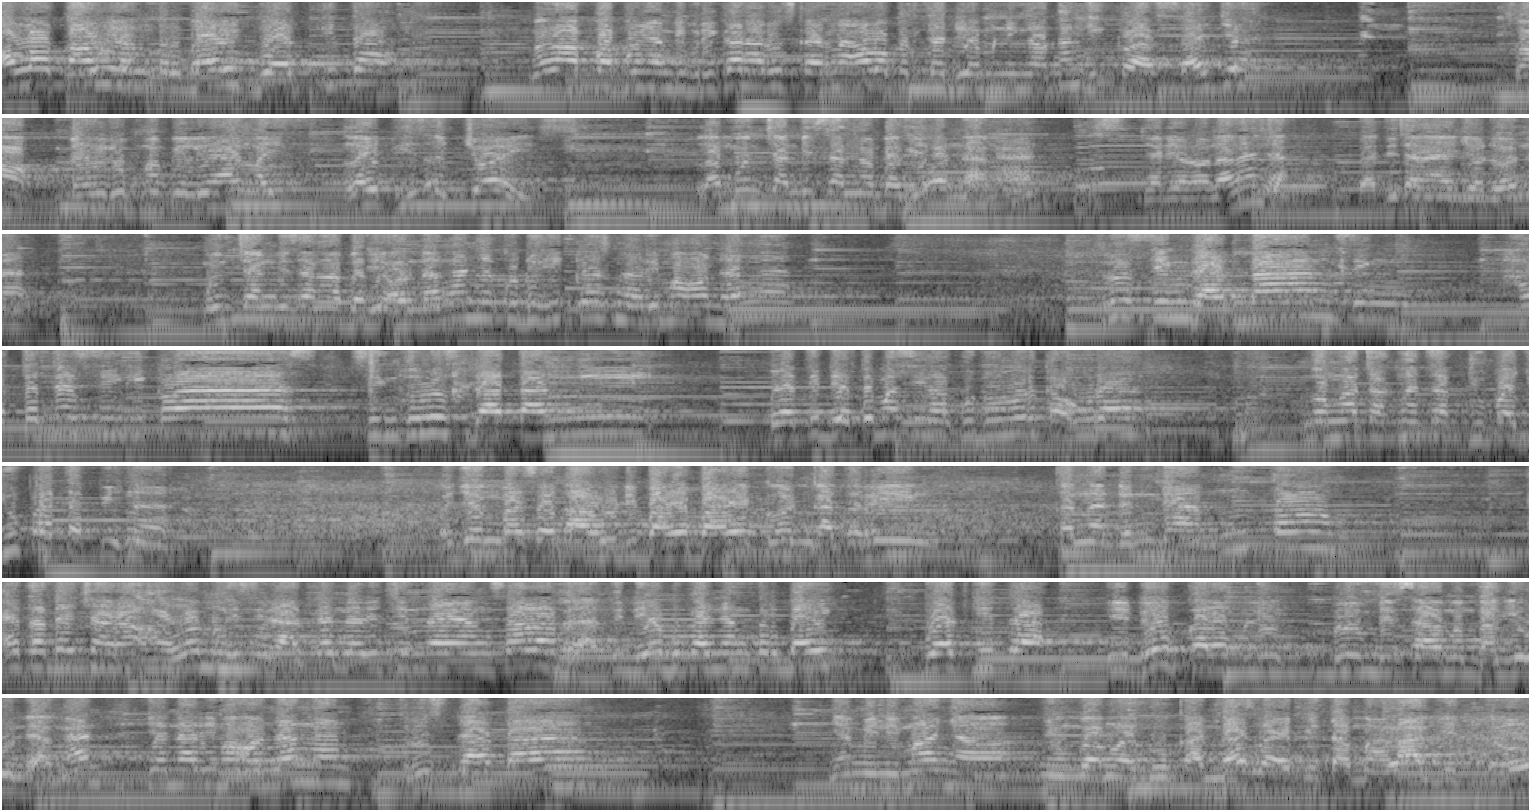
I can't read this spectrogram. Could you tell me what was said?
Allah tahu yang terbaik buat kita. Maka apa pun yang diberikan harus karena Allah. Ketika dia meninggalkan ikhlas saja. Sok dari hidup pilihan. Life, is a choice. Lamun can bisa ngabagi undangan jadi undangan aja. Berarti can aya jodohna. Mun can bisa ngabagi undangannya kudu ikhlas nerima undangan. Terus sing datang sing hatenya sing ikhlas sing tulus datangi. Berarti dia teh masih ngaku dulur ka urang nggak ngacak-ngacak jupa-jupa tapi nah. Ujung bakso tahu dibahe-bahe kon catering. Karena dendam entong. Eta teh cara Allah mengistirahatkan dari cinta yang salah berarti dia bukan yang terbaik buat kita. Hidup kalau beli, belum bisa membagi undangan ya narima undangan terus datang. Nya minimalnya nyumbang lagu kandas lah epitamala gitu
